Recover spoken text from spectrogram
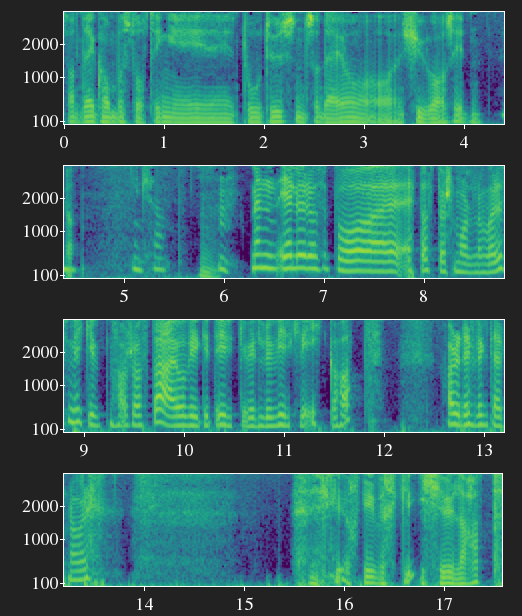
Sant? Jeg kom på Stortinget i 2000, så det er jo 20 år siden. Ja. Ikke sant. Men jeg lurer også på eh, et av spørsmålene våre som vi ikke har så ofte, er jo hvilket yrke ville du virkelig ikke hatt? Har du reflektert noe over det? Hvilket yrke jeg virkelig ikke ville hatt?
